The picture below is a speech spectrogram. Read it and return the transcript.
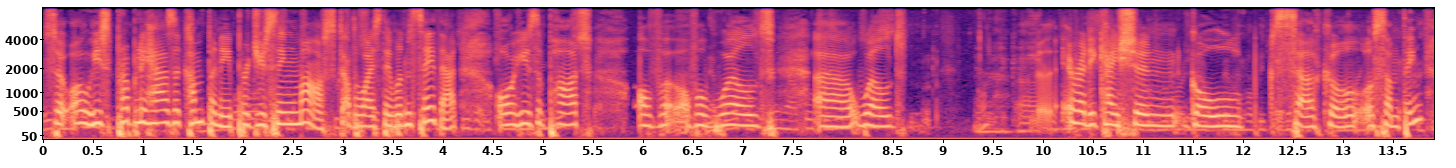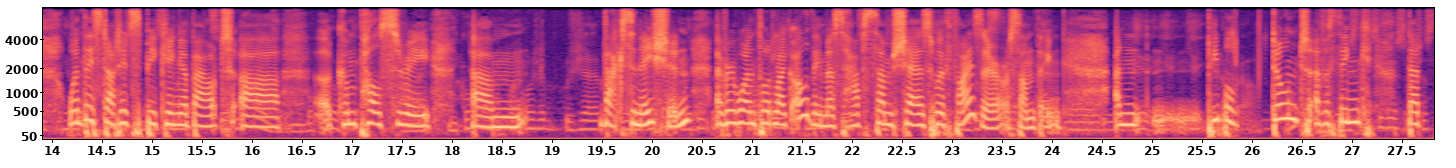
So oh, he's probably has a company producing masks. Otherwise, they wouldn't say that. Or he's a part of a, of a world uh, world eradication goal circle or something. When they started speaking about uh, compulsory um, vaccination, everyone thought like, oh, they must have some shares with Pfizer or something, and people don't ever think that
